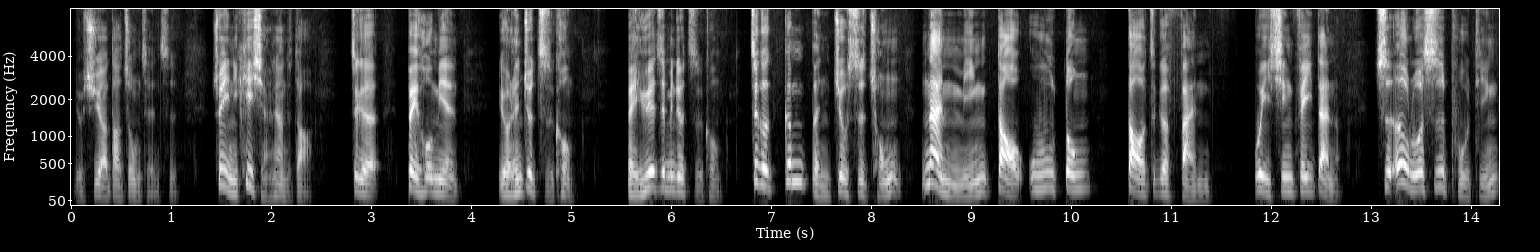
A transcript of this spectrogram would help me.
有需要到这种层次。所以你可以想象得到，这个背后面有人就指控北约这边就指控。这个根本就是从难民到乌东到这个反卫星飞弹呢，是俄罗斯普京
